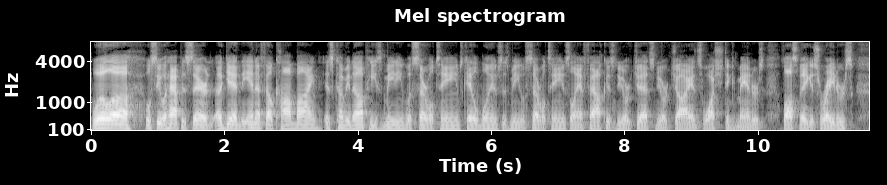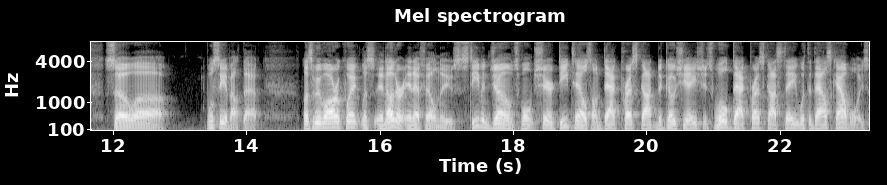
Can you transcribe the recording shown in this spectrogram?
we'll uh, we'll see what happens there. Again, the NFL Combine is coming up. He's meeting with several teams. Caleb Williams is meeting with several teams: Atlanta Falcons, New York Jets, New York Giants, Washington Commanders, Las Vegas Raiders. So uh, we'll see about that. Let's move on real quick. Let's in other NFL news. Stephen Jones won't share details on Dak Prescott negotiations. Will Dak Prescott stay with the Dallas Cowboys?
